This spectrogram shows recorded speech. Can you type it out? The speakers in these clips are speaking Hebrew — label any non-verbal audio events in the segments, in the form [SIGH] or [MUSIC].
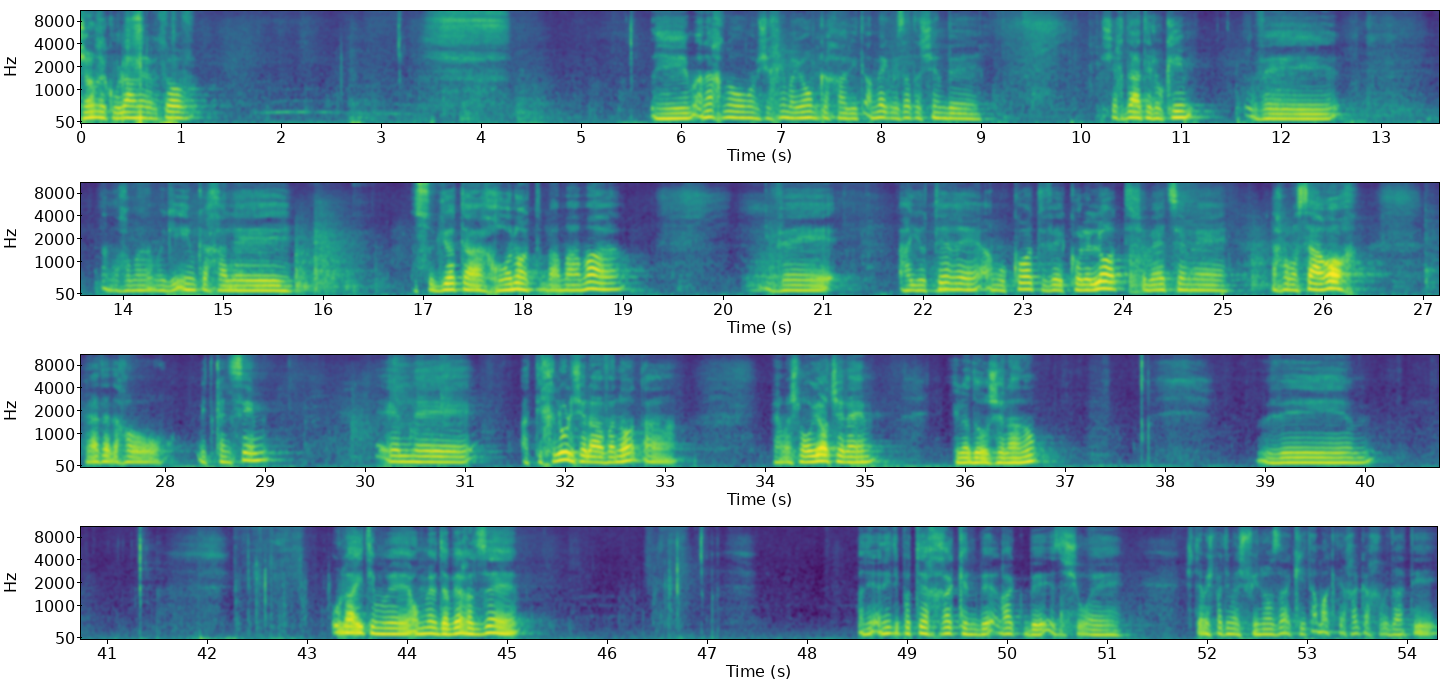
שלום לכולם, ערב טוב. אנחנו ממשיכים היום ככה להתעמק בעזרת השם בהמשך דעת אלוקים, ואנחנו מגיעים ככה לסוגיות האחרונות במאמר, והיותר עמוקות וכוללות, שבעצם אנחנו מסע ארוך, ולאט אנחנו מתכנסים אל התכלול של ההבנות והמשמעויות שלהם אל הדור שלנו. ואולי הייתי אומר לדבר על זה, אני, אני הייתי פותח רק, כן, רק באיזשהו שתי משפטים על שפינוזה, כי התעמקתי אחר כך, לדעתי,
